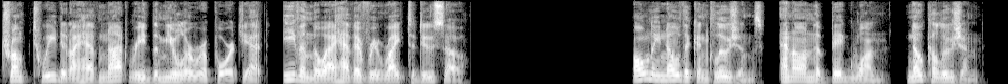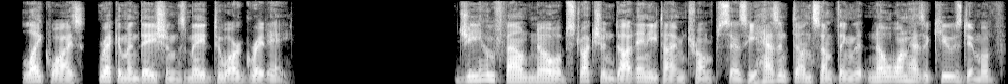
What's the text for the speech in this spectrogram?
Trump tweeted I have not read the Mueller report yet, even though I have every right to do so. Only know the conclusions, and on the big one, no collusion. Likewise, recommendations made to our grade A. G who found no obstruction. Anytime Trump says he hasn't done something that no one has accused him of,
